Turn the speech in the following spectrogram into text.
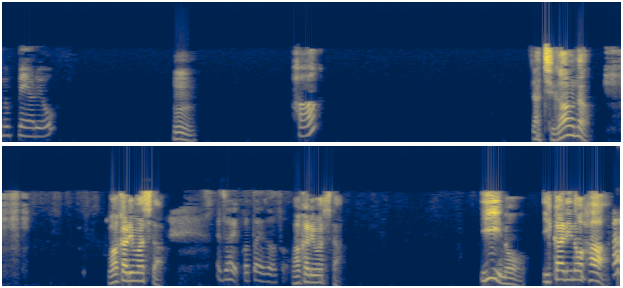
ー。もう一遍やるようん。はあ、違うな。わかりました。じゃあ、答えどうぞ。わかりました。E の怒りの歯。あ、正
